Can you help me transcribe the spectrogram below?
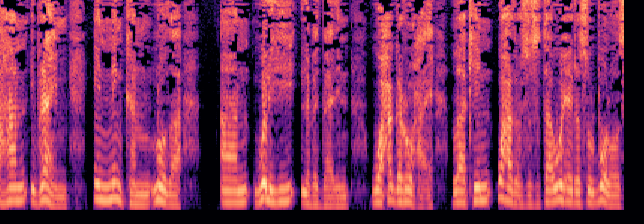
ahaan ibraahim in ninkan luuda aan weligii la badbaadin. Waa xagga ruuxa ah laakiin waxaad xusuusataa wixii rasuul boolos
